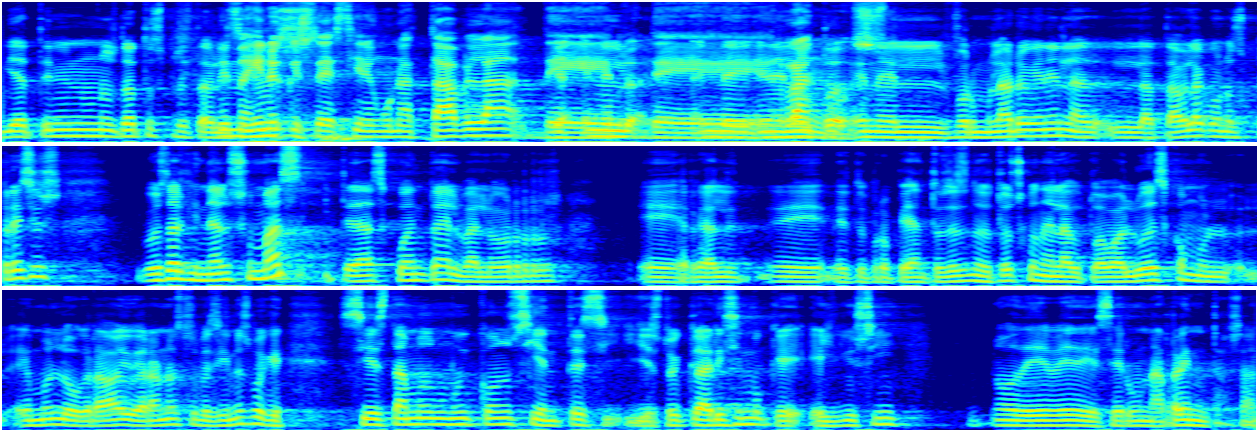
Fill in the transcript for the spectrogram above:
ya tienen unos datos preestablecidos. Me imagino que ustedes tienen una tabla de, en el, de en, el, en, el, formulario viene la, la tabla con los precios. Y vos al final sumas y te das cuenta del valor eh, real de, tu propiedad. Entonces nosotros con el autoavalúo es como hemos logrado ayudar a nuestros vecinos porque sí estamos muy conscientes y, estoy clarísimo que el UCI no debe de ser una renta. O sea,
